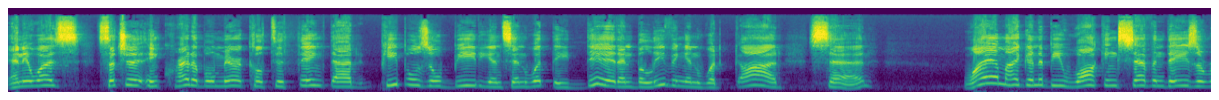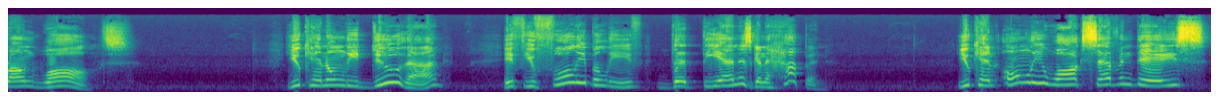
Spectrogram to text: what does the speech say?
And it was such an incredible miracle to think that people's obedience and what they did and believing in what God said, why am I going to be walking seven days around walls? You can only do that if you fully believe that the end is going to happen. You can only walk seven days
